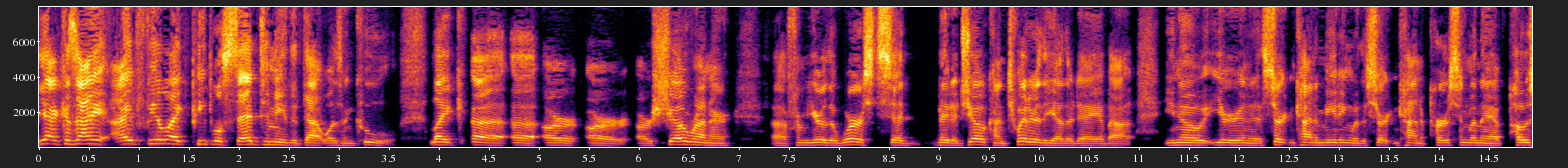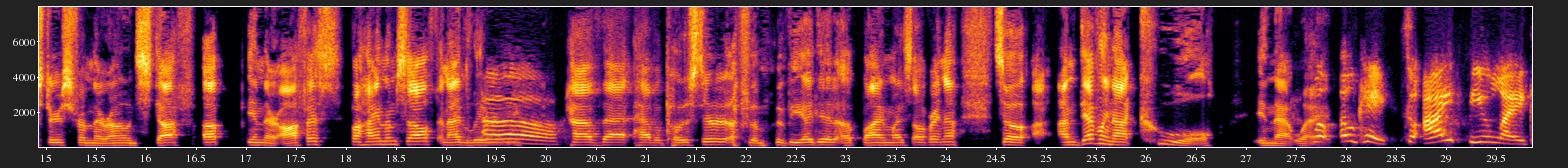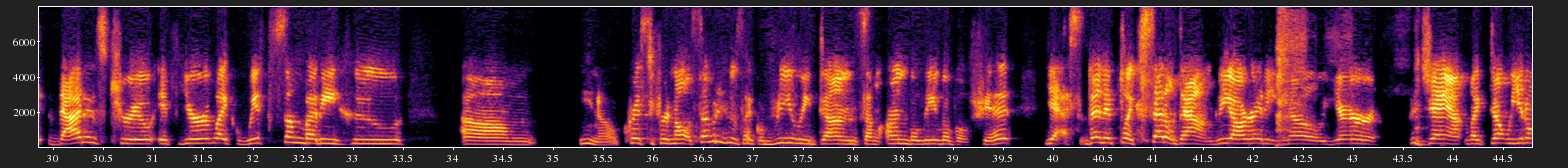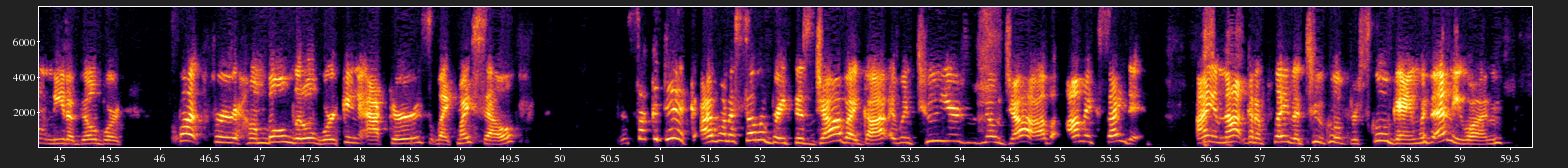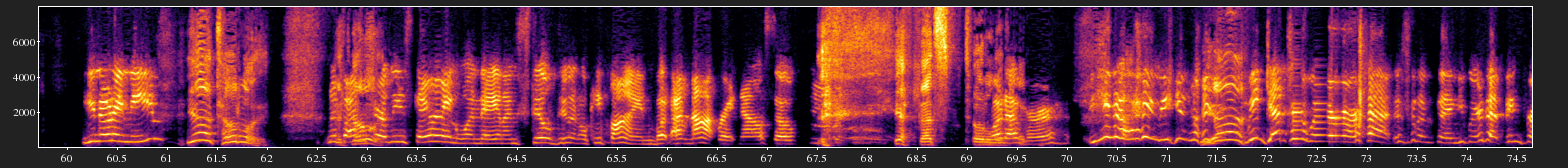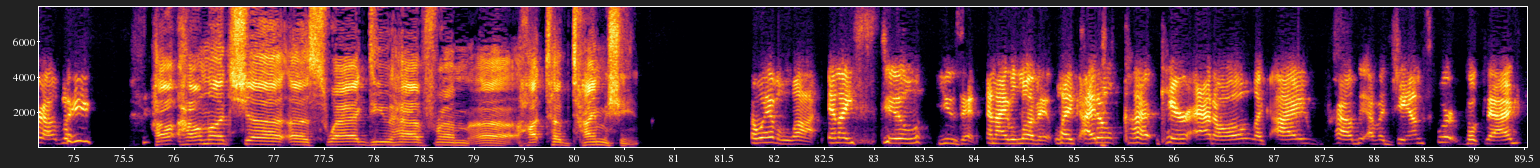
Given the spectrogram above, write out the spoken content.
Yeah, because I I feel like people said to me that that wasn't cool. Like uh, uh, our our our showrunner uh, from You're the Worst said made a joke on Twitter the other day about you know you're in a certain kind of meeting with a certain kind of person when they have posters from their own stuff up in their office behind themselves, and I literally Oh, have that have a poster of the movie I did up behind myself right now. So I'm definitely not cool in that way. well, okay. So I feel like that is true if you're like with somebody who, um, you know, Christopher Nolan, somebody who's like really done some unbelievable shit. Yes, then it's like settle down. We already know you're the jam. Like, don't you don't need a billboard. But for humble little working actors like myself, suck a dick. I want to celebrate this job I got. I went two years with no job. I'm excited. I am not going to play the too cool for school game with anyone. You know what I mean? yeah, totally. If Yeah, I'm totally. Charlize Theron one day and I'm still doing okay, fine, but I'm not right now. So mm, yeah, that's totally whatever. You know what I mean? Like, Yeah. We get to wear our hat, is what I'm saying. You wear that thing proudly. How how much uh, uh, swag do you have from uh, Hot Tub Time Machine? Oh, I have a lot, and I still use it, and I love it. Like I don't ca- care at all. Like I proudly have a JanSport book bag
